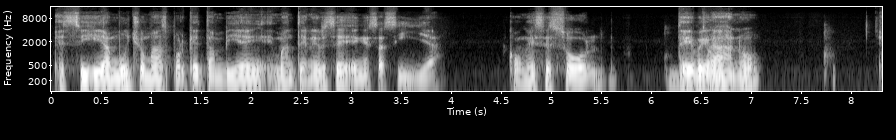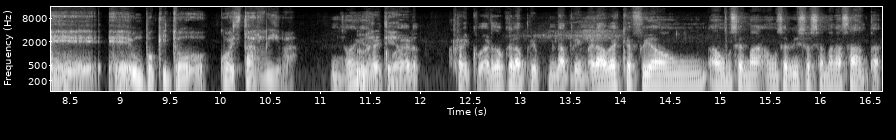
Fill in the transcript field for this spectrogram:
Exigía mucho más porque también mantenerse en esa silla con ese sol de verano eh, es un poquito cuesta arriba. no, y recuerdo, recuerdo que la, pri- la primera vez que fui a un, a un, sema- a un servicio de Semana Santa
